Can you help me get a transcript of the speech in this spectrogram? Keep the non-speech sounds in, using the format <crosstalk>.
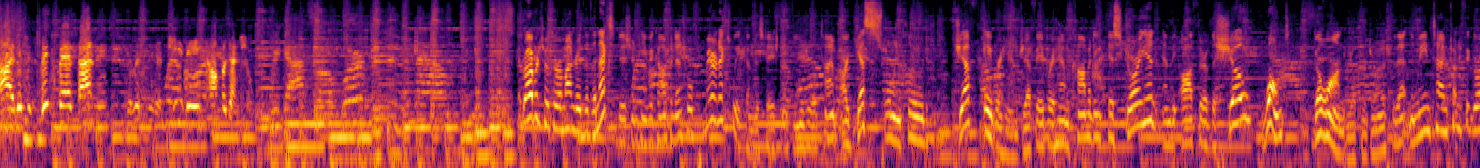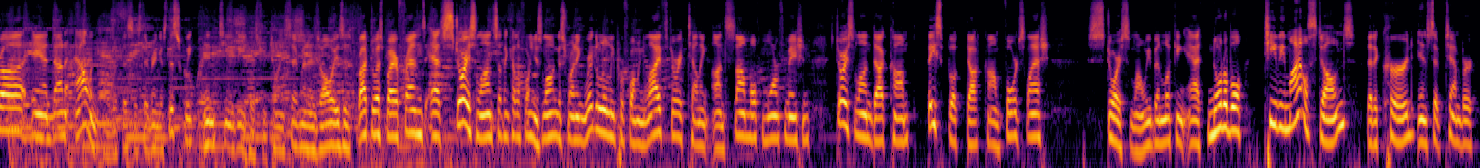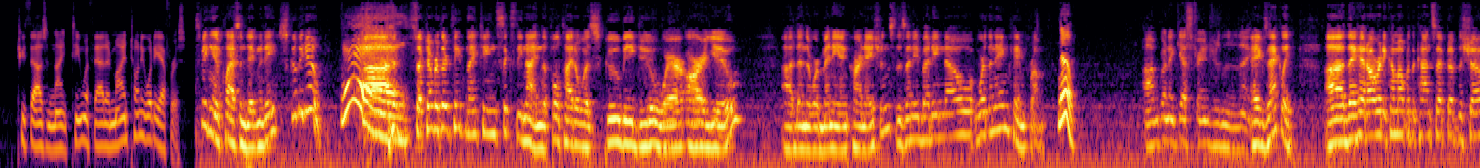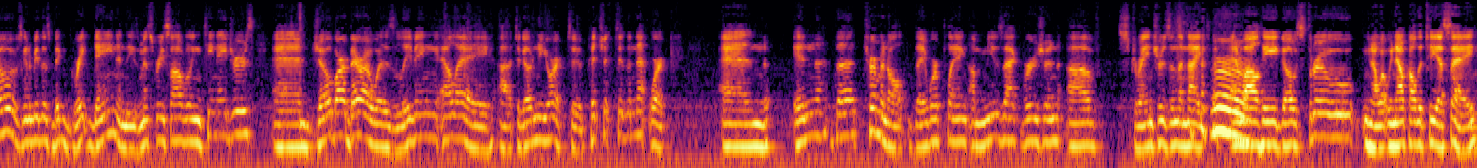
Hi, this is Big Bad Patton. You're listening to TV Confidential. Roberts with a reminder that the next edition of TV Confidential will premiere next week on the station at the usual time. Our guests will include Jeff Abraham, Jeff Abraham, comedy historian and the author of The Show Won't Go On. They'll be join us for that. In the meantime, Tony Figueroa and Donna Allen are with us as they bring us this week in TV history. Tony's segment, as always, is brought to us by our friends at Story Salon, Southern California's longest running, regularly performing live storytelling ensemble. For more information, storysalon.com, facebook.com forward slash story salon. We've been looking at notable TV milestones that occurred in September 2019. With that in mind, Tony, what do you have for us? Speaking of class and dignity, Scooby Doo. Yay! Uh, September 13th, 1969. The full title was Scooby Doo, Where Are You? Uh, then there were many incarnations. Does anybody know where the name came from? no. I'm going to guess Strangers in the Night. Exactly. Uh, they had already come up with the concept of the show. It was going to be this big Great Dane and these mystery solving teenagers. And Joe Barbera was leaving LA uh, to go to New York to pitch it to the network. And in the terminal, they were playing a Muzak version of Strangers in the Night. <laughs> and while he goes through, you know, what we now call the TSA,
